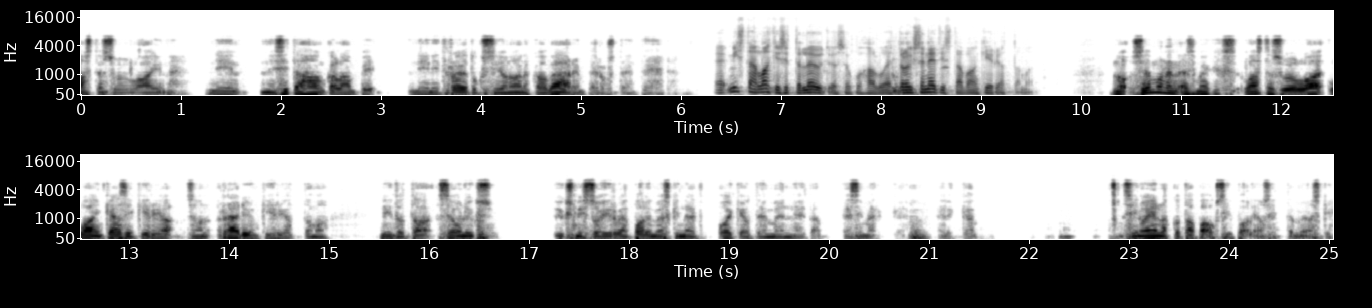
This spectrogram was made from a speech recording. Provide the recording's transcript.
lastensuojelulain, niin, niin sitä hankalampi niin niitä rajoituksia on ainakaan väärin perustein tehdä. E, mistä laki sitten löytyy, jos joku haluaa? Että oliko se netistä vaan kirjoittamaan? No semmoinen esimerkiksi lastensuojelulain käsikirja, se on Rädyn kirjoittama, niin tota, se on yksi yksi, missä on hirveän paljon myöskin näitä oikeuteen menneitä esimerkkejä. Eli siinä on ennakkotapauksia paljon sitten myöskin.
